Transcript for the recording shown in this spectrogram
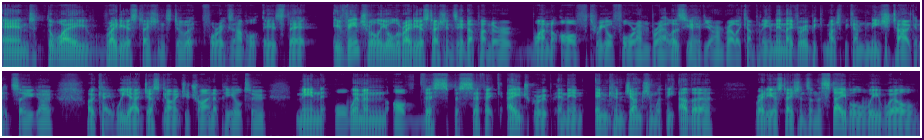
And the way radio stations do it, for example, is that eventually all the radio stations end up under one of three or four umbrellas. You have your umbrella company, and then they very much become niche targeted. So you go, okay, we are just going to try and appeal to men or women of this specific age group. And then in conjunction with the other radio stations in the stable, we will,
